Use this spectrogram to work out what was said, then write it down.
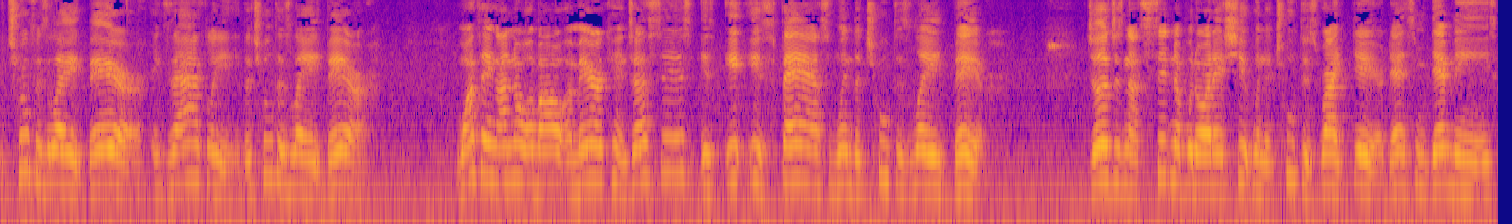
The truth is laid bare. Exactly. The truth is laid bare. One thing I know about American justice is it is fast when the truth is laid bare. Judge is not sitting up with all that shit when the truth is right there. That's that means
